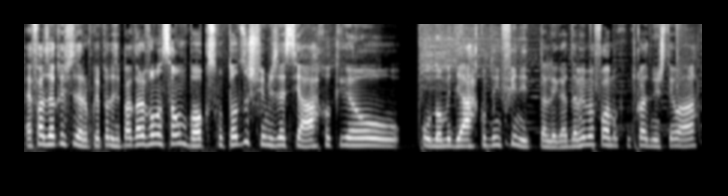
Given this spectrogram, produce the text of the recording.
é fazer o que eles fizeram. Porque, por exemplo, agora vão lançar um box com todos os filmes desse arco que ganhou o nome de Arco do Infinito, tá ligado? Da mesma forma que nos quadrinhos tem um arco,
